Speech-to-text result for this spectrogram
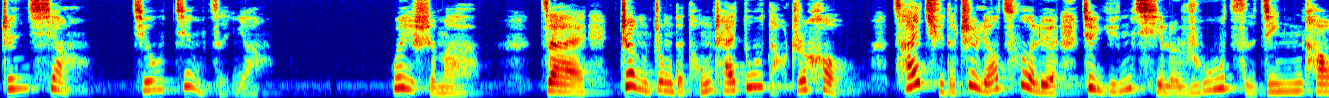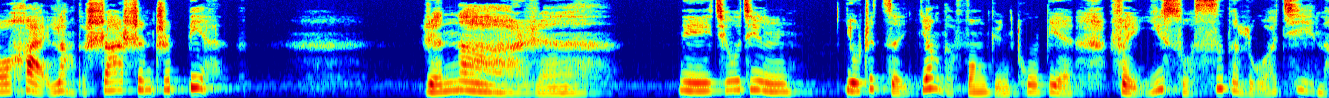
真相究竟怎样？为什么？在郑重的铜柴督导之后，采取的治疗策略却引起了如此惊涛骇浪的杀身之变。人呐，人，你究竟有着怎样的风云突变、匪夷所思的逻辑呢？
